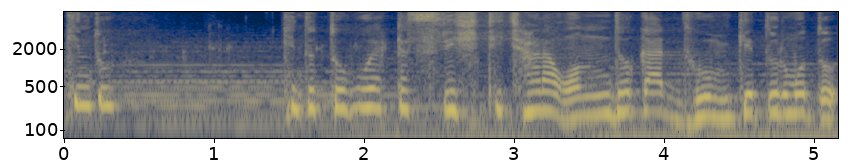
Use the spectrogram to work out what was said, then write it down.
কিন্তু কিন্তু তবু একটা সৃষ্টি ছাড়া অন্ধকার ধূমকেতুর মতো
